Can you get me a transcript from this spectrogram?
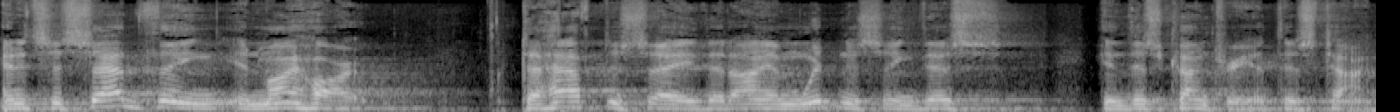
And it's a sad thing in my heart to have to say that I am witnessing this in this country at this time.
